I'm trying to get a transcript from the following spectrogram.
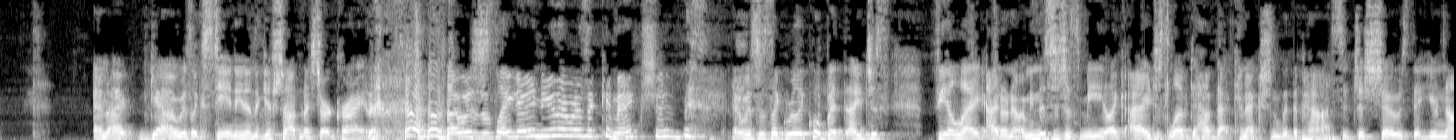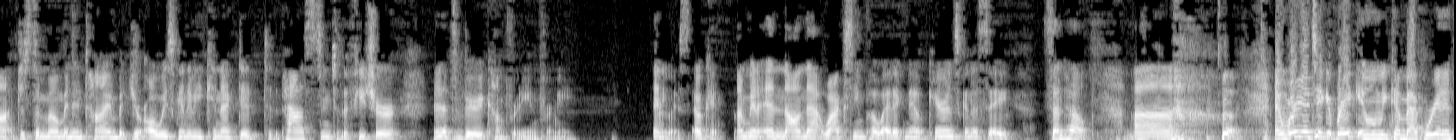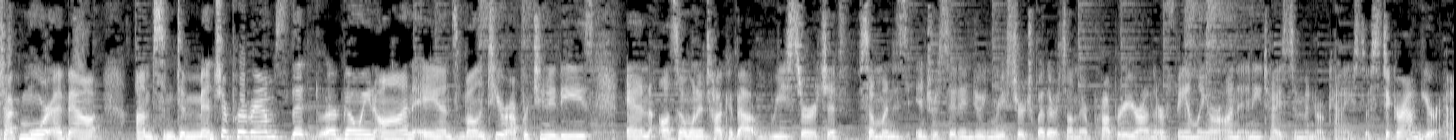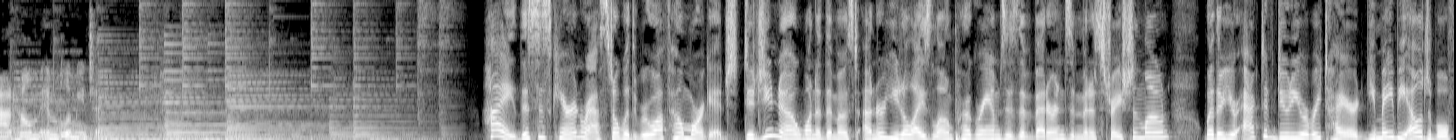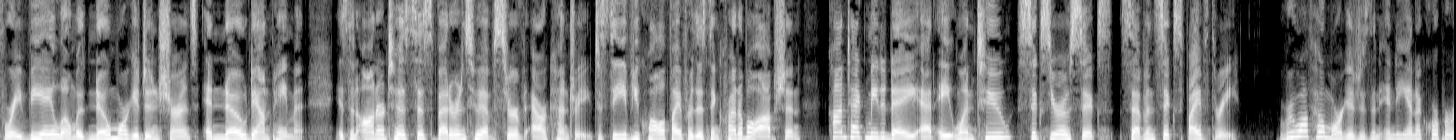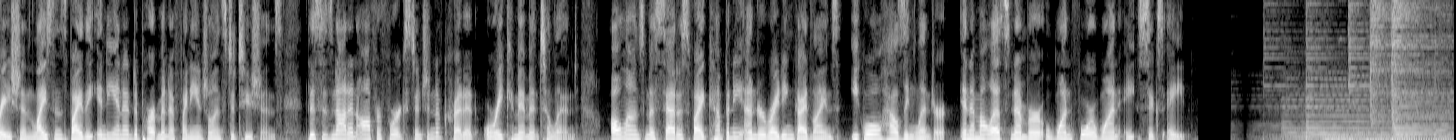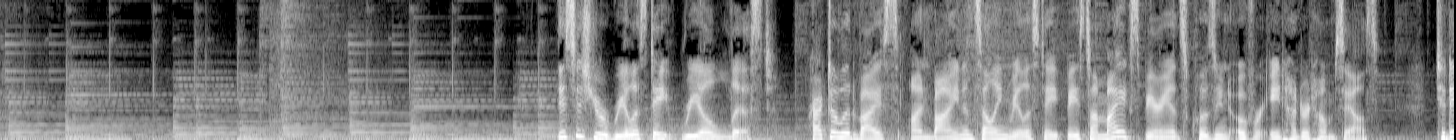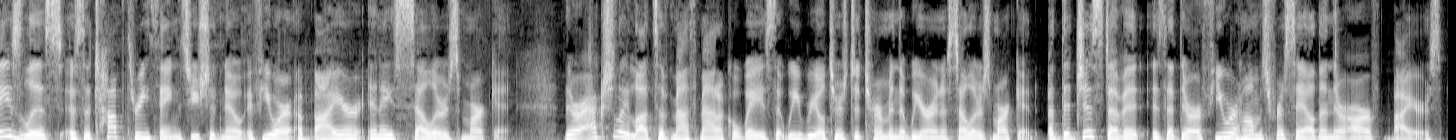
and I, yeah, I was like standing in the gift shop and I started crying. I was just like, I knew there was a connection. It was just like really cool. But I just feel like, I don't know. I mean, this is just me. Like, I just love to have that connection with the mm-hmm. past. It just shows that you're not just a moment in time, but you're always going to be connected to the past and to the future. And it's very comforting for me. Anyways, okay. I'm going to end on that waxing poetic note. Karen's going to say, send help. Uh, and we're going to take a break. And when we come back, we're going to talk more about um, some dementia programs that are going on and some volunteer opportunities. And also, I want to talk about research if someone is interested in doing research, whether it's on their property or on their family or on any ties to Monroe County. So stick around. You're at home in Bloomington. Hi, this is Karen Rastel with Ruoff Home Mortgage. Did you know one of the most underutilized loan programs is the Veterans Administration Loan? Whether you're active duty or retired, you may be eligible for a VA loan with no mortgage insurance and no down payment. It's an honor to assist veterans who have served our country. To see if you qualify for this incredible option, contact me today at 812-606-7653. Ruoff Home Mortgage is an Indiana corporation licensed by the Indiana Department of Financial Institutions. This is not an offer for extension of credit or a commitment to lend. All loans must satisfy company underwriting guidelines, equal housing lender, NMLS number 141868. This is your real estate real list. Practical advice on buying and selling real estate based on my experience closing over 800 home sales. Today's list is the top three things you should know if you are a buyer in a seller's market. There are actually lots of mathematical ways that we realtors determine that we are in a seller's market, but the gist of it is that there are fewer homes for sale than there are buyers.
